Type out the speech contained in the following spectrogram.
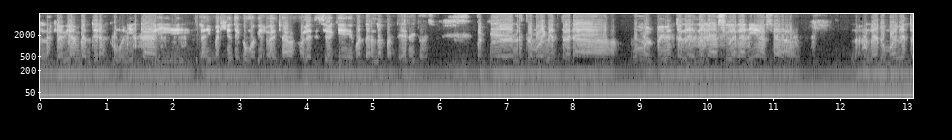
en las que habían banderas comunistas y la misma gente como que los echaba o les decía que guardaran las banderas y todo eso. Porque nuestro movimiento era un movimiento de, la ciudadanía, o sea, no era un movimiento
